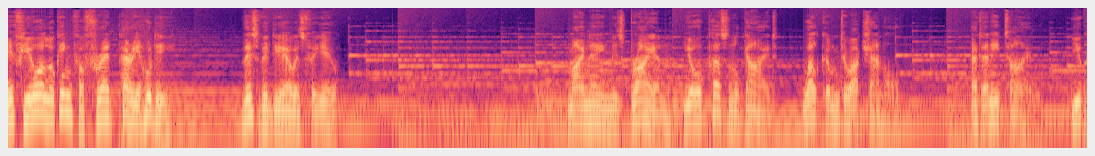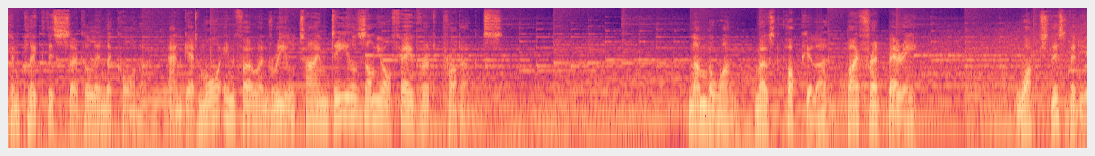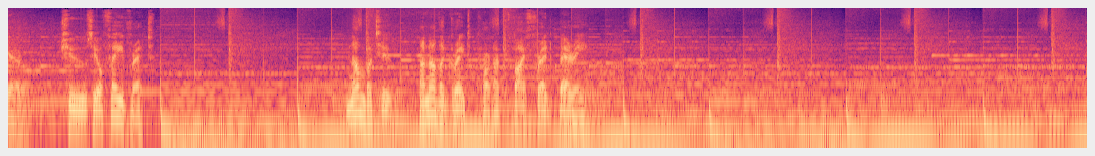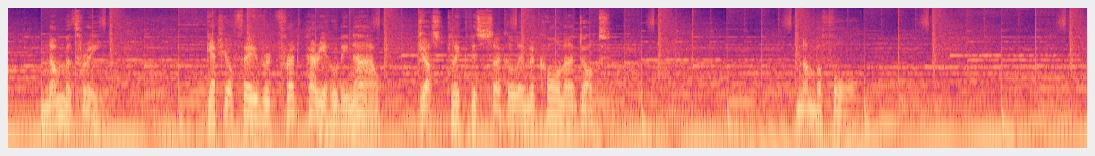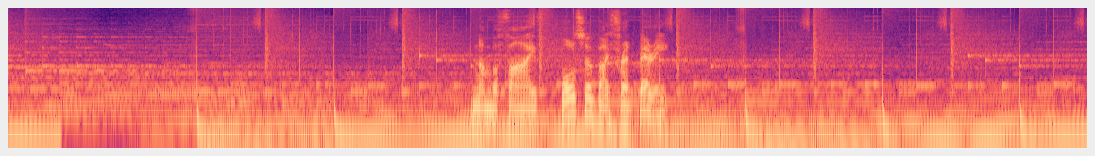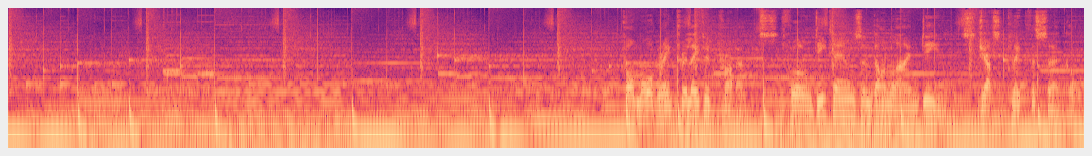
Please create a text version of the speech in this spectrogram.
If you're looking for Fred Perry hoodie, this video is for you. My name is Brian, your personal guide. Welcome to our channel. At any time, you can click this circle in the corner and get more info and real-time deals on your favorite products. Number 1, Most Popular, by Fred Perry. Watch this video. Choose your favorite. Number 2, another great product by Fred Perry. Number 3. Get your favorite Fred Perry hoodie now. Just click this circle in the corner dot. Number 4. Number 5, also by Fred Perry. For more great related products, full details and online deals just click the circle.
